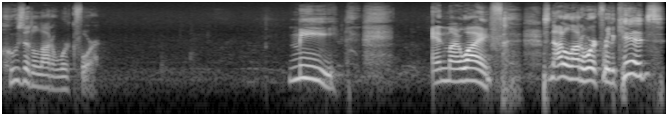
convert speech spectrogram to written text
Who's it a lot of work for? Me and my wife. It's not a lot of work for the kids.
